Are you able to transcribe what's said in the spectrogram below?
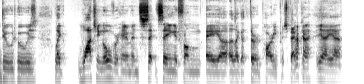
dude who is like watching over him and sa- saying it from a, uh, a like a third party perspective. Okay. Yeah, yeah.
